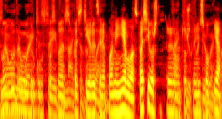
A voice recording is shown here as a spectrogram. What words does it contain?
Но, думаю, другого способа спасти рыцаря пламени не было. Спасибо, что стрелил то, что не смог я.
